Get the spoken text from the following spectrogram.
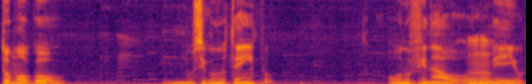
Tomou gol no segundo tempo, ou no final ou no Uhum. meio,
